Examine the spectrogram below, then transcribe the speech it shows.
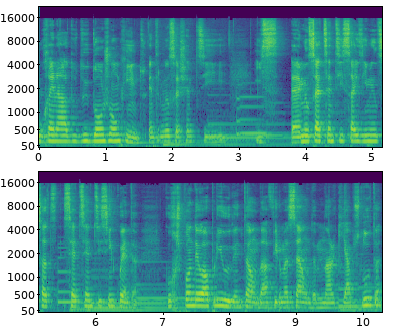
o reinado de Dom João V, entre 1600 e, e, uh, 1706 e 1750, correspondeu ao período então da afirmação da monarquia absoluta,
